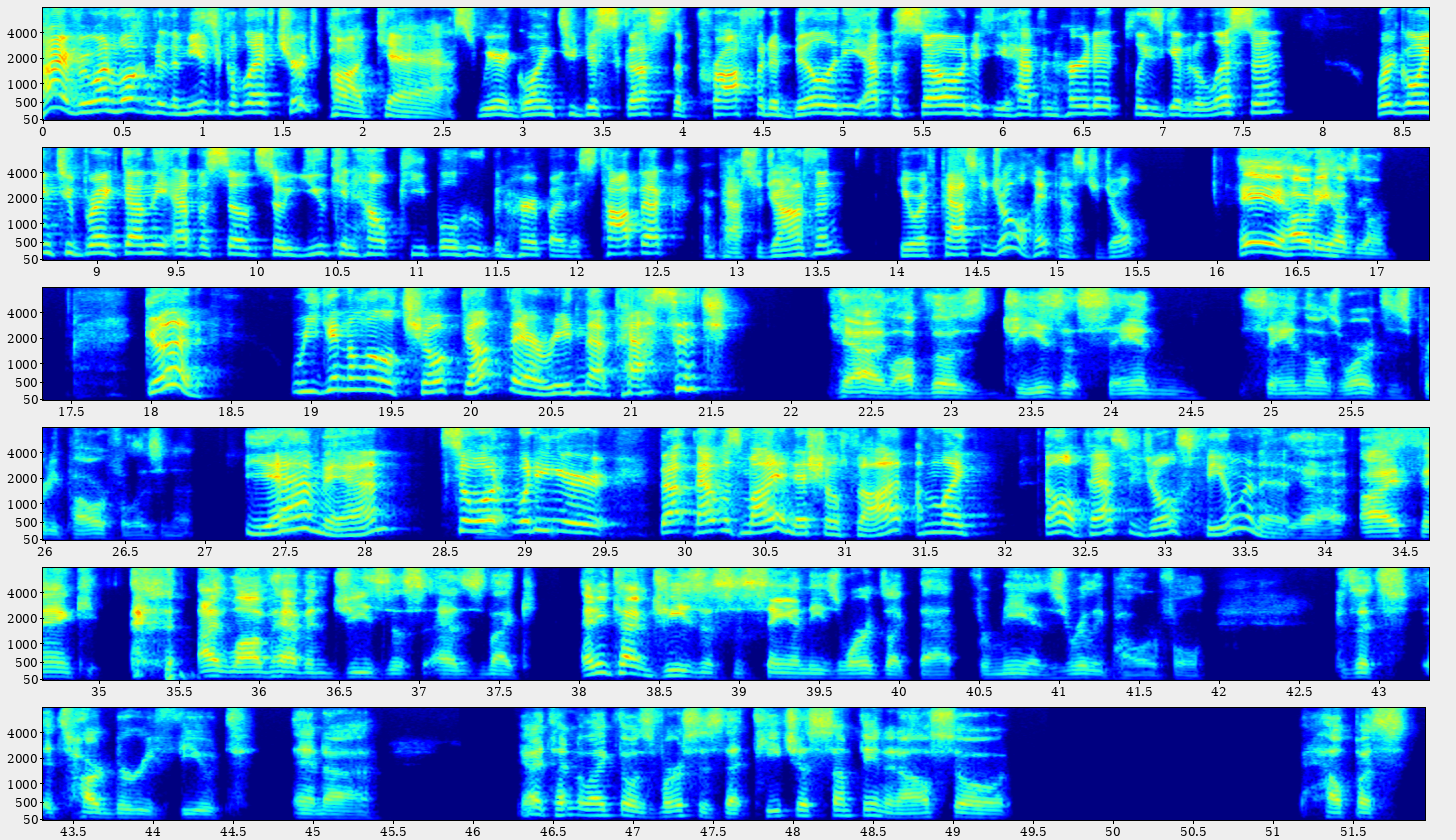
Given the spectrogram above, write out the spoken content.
Hi, everyone. Welcome to the Music of Life Church podcast. We are going to discuss the profitability episode. If you haven't heard it, please give it a listen. We're going to break down the episode so you can help people who've been hurt by this topic. I'm Pastor Jonathan here with Pastor Joel. Hey, Pastor Joel. Hey, howdy. How's it going? Good. Were you getting a little choked up there reading that passage? Yeah, I love those Jesus saying saying those words is pretty powerful, isn't it? Yeah, man. So what yeah. what are your that that was my initial thought. I'm like, oh, Pastor Joel's feeling it. Yeah, I think I love having Jesus as like anytime Jesus is saying these words like that for me is really powerful because it's it's hard to refute. And uh yeah, I tend to like those verses that teach us something and also help us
